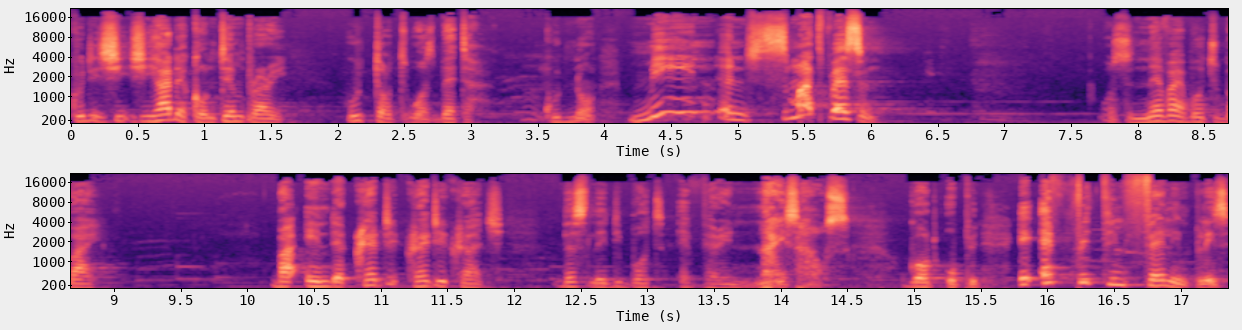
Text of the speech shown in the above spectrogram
Could she, she had a contemporary who thought was better, could not. Mean and smart person was never able to buy. But in the credit credit crunch, this lady bought a very nice house God opened. Everything fell in place.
